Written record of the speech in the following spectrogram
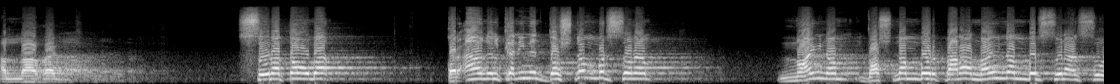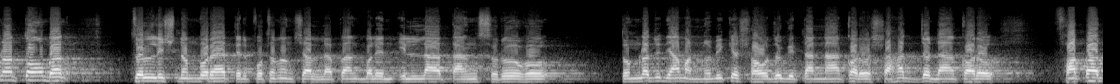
الله أكبر سورة توبة কোরআনুল কারিমের দশ নম্বর সোনাম নয় নম দশ নম্বর পারা নয় নম্বর সুরা সুরা তবার চল্লিশ নম্বর আয়াতের প্রথম অংশ আল্লাহ পাক বলেন ইল্লা তাং সুরুহ তোমরা যদি আমার নবীকে সহযোগিতা না করো, সাহায্য না করো, ফাকাদ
